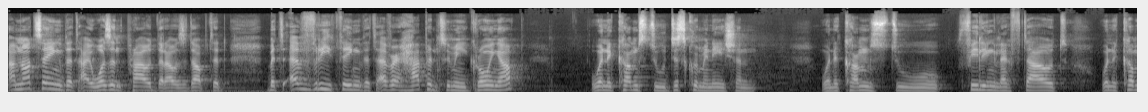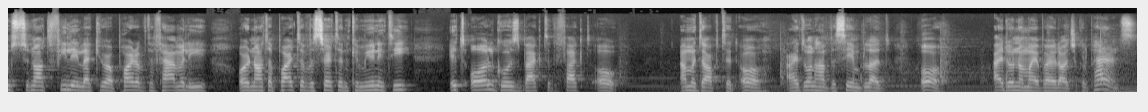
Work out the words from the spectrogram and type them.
I'm not saying that I wasn't proud that I was adopted, but everything that ever happened to me growing up when it comes to discrimination, when it comes to feeling left out, when it comes to not feeling like you're a part of the family or not a part of a certain community, it all goes back to the fact oh, I'm adopted. Oh, I don't have the same blood. Oh, I don't know my biological parents.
